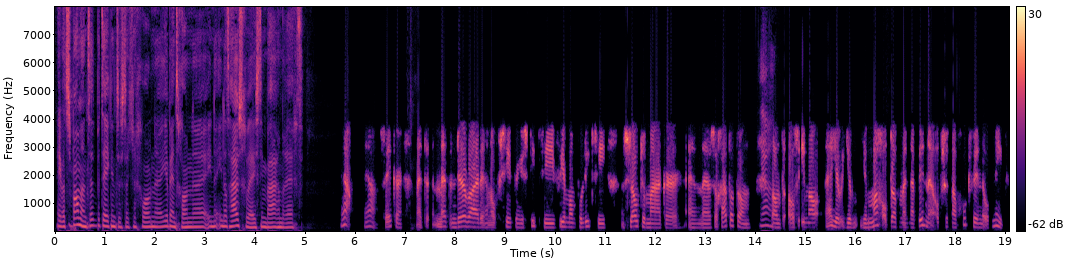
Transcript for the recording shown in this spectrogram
Hey, wat spannend. Het betekent dus dat je gewoon, je bent gewoon in, in dat huis geweest in Barendrecht. Ja, ja, zeker. Met, met een deurwaarder, een officier van justitie, vier man politie, een slotenmaker. En uh, zo gaat dat dan. Ja. Want als iemand, hè, je, je, je mag op dat moment naar binnen, of ze het nou goed vinden of niet.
